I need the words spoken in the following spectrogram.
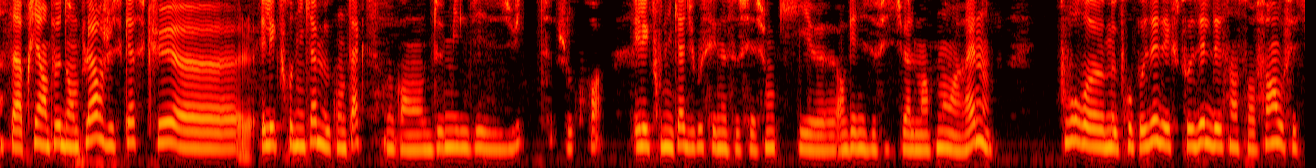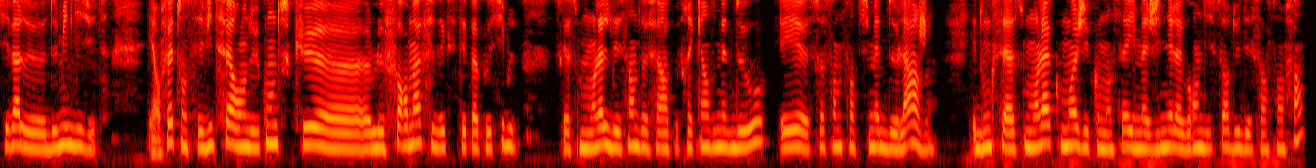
ça a pris un peu d'ampleur jusqu'à ce que euh, Electronica me contacte, donc en 2018, je crois. Electronica, du coup, c'est une association qui euh, organise le festival maintenant à Rennes pour euh, me proposer d'exposer le dessin sans fin au festival de 2018. Et en fait, on s'est vite fait rendu compte que euh, le format faisait que c'était pas possible, parce qu'à ce moment-là, le dessin devait faire à peu près 15 mètres de haut et 60 euh, cm de large. Et donc c'est à ce moment-là que moi j'ai commencé à imaginer la grande histoire du dessin sans fin.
